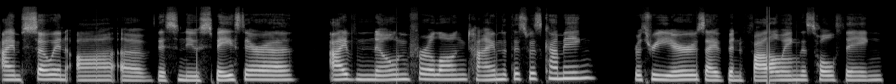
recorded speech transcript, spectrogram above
I'm so in awe of this new space era. I've known for a long time that this was coming. For three years, I've been following this whole thing.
